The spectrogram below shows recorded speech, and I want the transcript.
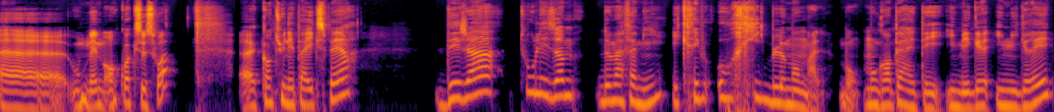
euh, ou même en quoi que ce soit, euh, quand tu n'es pas expert, déjà, tous les hommes de ma famille écrivent horriblement mal. Bon, mon grand-père était immigré,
